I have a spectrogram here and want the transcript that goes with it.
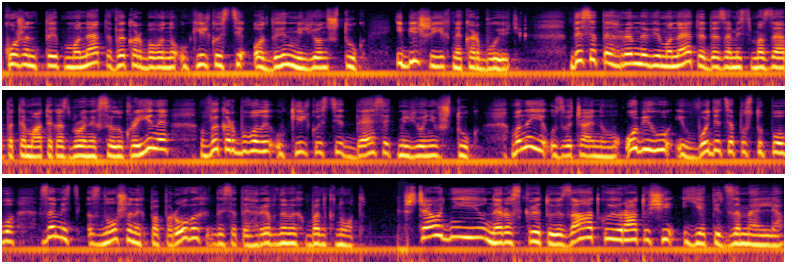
Кожен тип монет викарбовано у кількості 1 мільйон штук, і більше їх не карбують. 10-гривневі монети, де замість Мазепи тематика Збройних сил України, викарбували у кількості 10 мільйонів штук. Вони є у звичайному обігу і вводяться поступово замість зношених паперових 10-гривневих банкнот. Ще однією нерозкритою загадкою ратуші є підземелля.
